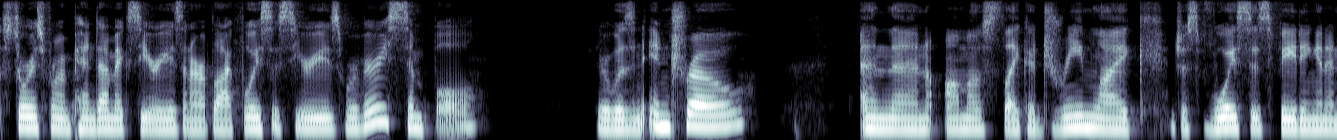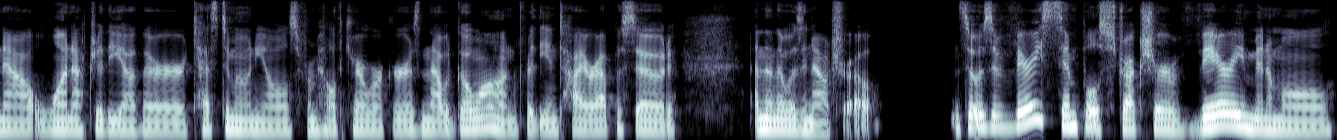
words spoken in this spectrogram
stories from a pandemic series and our Black Voices series were very simple there was an intro and then almost like a dreamlike just voices fading in and out one after the other testimonials from healthcare workers and that would go on for the entire episode and then there was an outro. And so it was a very simple structure very minimal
